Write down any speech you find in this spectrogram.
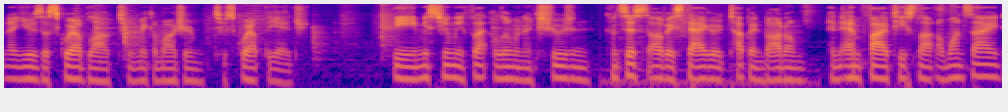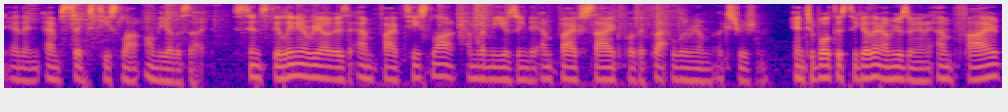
And I use a square block to make a margin to square up the edge. The Misumi flat aluminum extrusion consists of a staggered top and bottom, an M5 T-slot on one side, and an M6 T-slot on the other side. Since the linear reel is an M5 T-slot, I'm going to be using the M5 side for the flat aluminum extrusion. And to bolt this together, I'm using an M5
